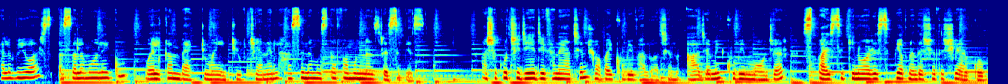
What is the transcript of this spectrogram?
হ্যালো ভিউয়ার্স আসসালামু আলাইকুম welcome back to my YouTube channel Hasina Mustafa Munnaz recipes আশা করছি যে যেখানে আছেন সবাই খুবই ভালো আছেন। আজ আমি খুবই মজার স্পাইসি কিনোয়া রেসিপি আপনাদের সাথে শেয়ার করব।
